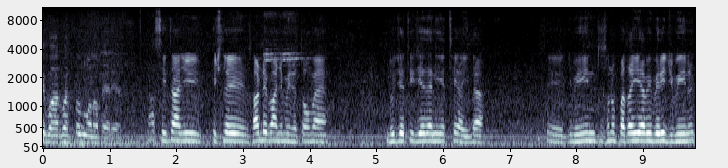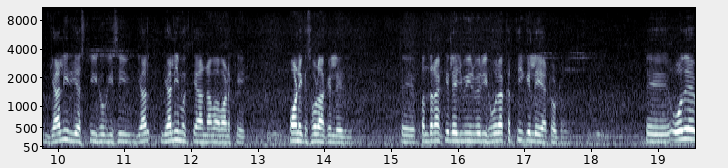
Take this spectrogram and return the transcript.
ਵਾਰ-ਵਾਰ ਤੁਹਾਨੂੰ ਆਉਣਾ ਪੈ ਰਿਹਾ? ਅਸੀਂ ਤਾਂ ਜੀ ਪਿਛਲੇ 5.5 ਮਹੀਨੇ ਤੋਂ ਮੈਂ ਦੂਜੇ, ਤੀਜੇ ਦਿਨ ਹੀ ਇੱਥੇ ਆਈਦਾ। ਤੇ ਜ਼ਮੀਨ ਤੁਹਾਨੂੰ ਪਤਾ ਹੀ ਆ ਵੀ ਮੇਰੀ ਜ਼ਮੀਨ ਜਾਲੀ ਰਜਿਸਟਰੀ ਹੋ ਗਈ ਸੀ, ਜਾਲ- ਜਾਲੀ ਮੁਖਤਿਆਰਨਾਮਾ ਬਣ ਕੇ, ਪੌਣੇ ਕੁ 16 ਕਿੱਲੇ ਦੀ। ਤੇ 15 ਕਿੱਲੇ ਜ਼ਮੀਨ ਮੇਰੀ ਹੋਰ ਆ 31 ਕਿੱਲੇ ਆ ਟੋਟਲ ਤੇ ਉਹਦੇ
